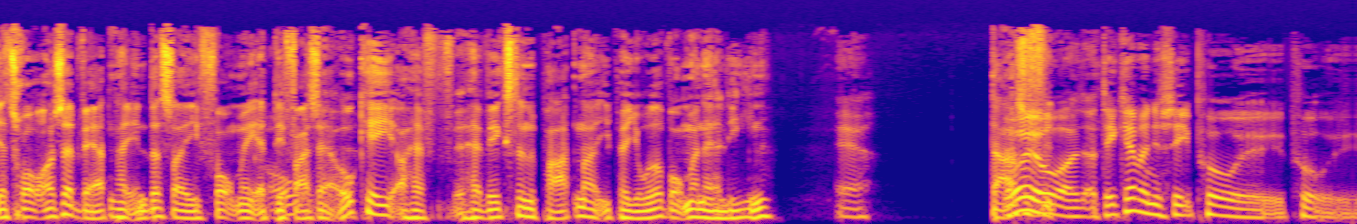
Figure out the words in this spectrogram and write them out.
Jeg tror også, at verden har ændret sig i form af, at det Jo. faktisk er okay at have, have vekslende partnere i perioder, hvor man er alene. ja. Der er Jo, jo, og, og det kan man jo se på, øh, på øh,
